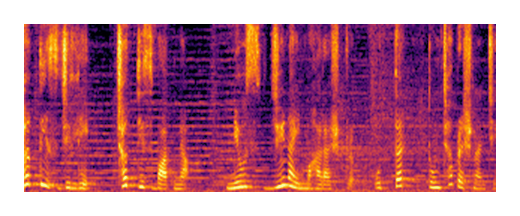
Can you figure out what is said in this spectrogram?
छत्तीस जिल्हे छत्तीस बातम्या. News G nine Maharashtra. उत्तर तुमच्या प्रश्नांची.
